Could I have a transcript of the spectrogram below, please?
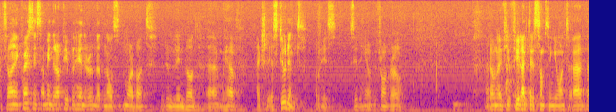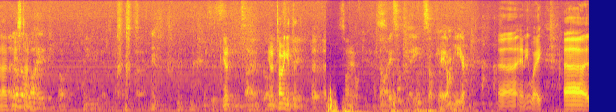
If there are any questions, I mean, there are people here in the room that knows more about Rune Lindblad. Um, we have actually a student of his sitting here on the front row. I don't know if you feel like there's something you want to add that I've I don't missed. out. why people are at me. You're, Inside. You're targeted. Sorry, okay. No, it's okay. It's okay. I'm here. Uh, anyway, uh,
